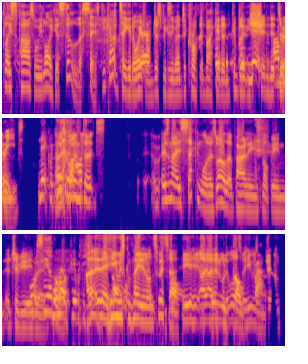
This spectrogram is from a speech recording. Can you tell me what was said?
misplaced pass or you like. It's still an assist. You can't take it away from him just because he meant to cross it back in and completely Nick, shinned it to um, Reeves. Nick, we're talking about to, isn't that his second one as well that apparently he's not been attributed What's with? the other well, one? no, was Uh, he was complaining on Twitter. He, he, I, I don't know what it was, but he was complaining on Twitter.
